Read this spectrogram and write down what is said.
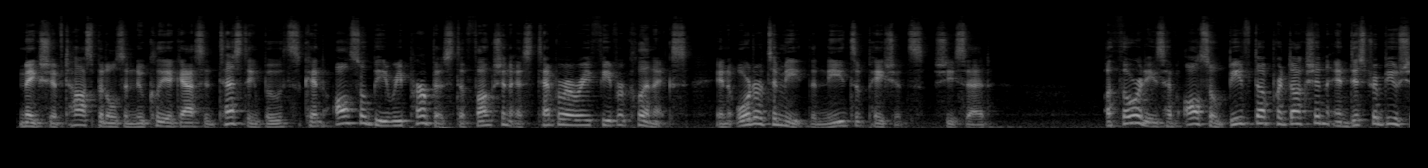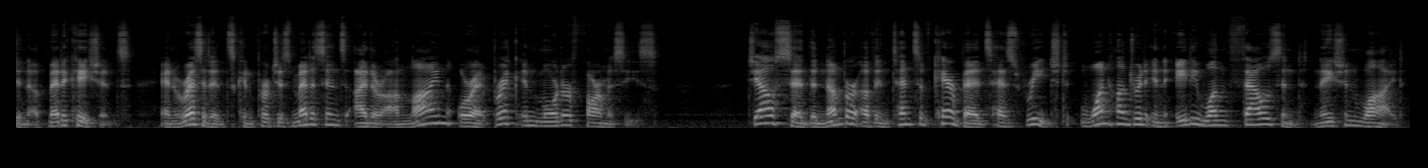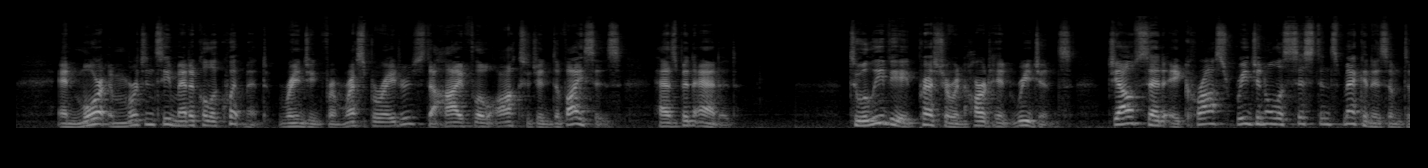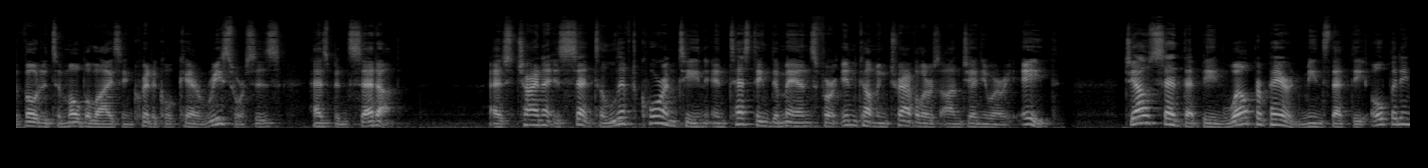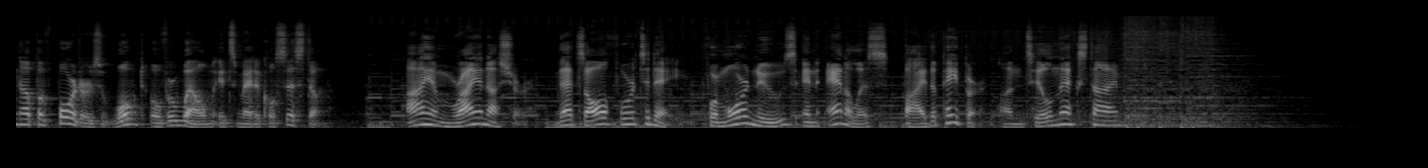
Makeshift hospitals and nucleic acid testing booths can also be repurposed to function as temporary fever clinics in order to meet the needs of patients, she said. Authorities have also beefed up production and distribution of medications and residents can purchase medicines either online or at brick and mortar pharmacies. Jiao said the number of intensive care beds has reached 181,000 nationwide, and more emergency medical equipment, ranging from respirators to high flow oxygen devices, has been added. To alleviate pressure in hard hit regions, Jiao said a cross regional assistance mechanism devoted to mobilizing critical care resources has been set up. As China is set to lift quarantine and testing demands for incoming travelers on January 8th, Jiao said that being well prepared means that the opening up of borders won't overwhelm its medical system. I am Ryan Usher. That's all for today. For more news and analysis, buy the paper. Until next time.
